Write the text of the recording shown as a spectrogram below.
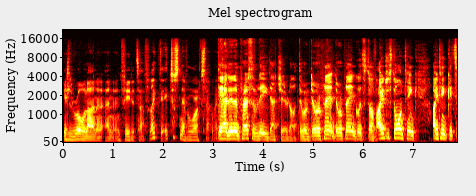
it'll roll on and, and, and feed itself. Like it just never works that way. They had an impressive league that year, though. They were they were playing they were playing good stuff. I just don't think I think it's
